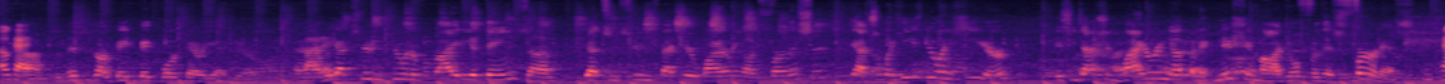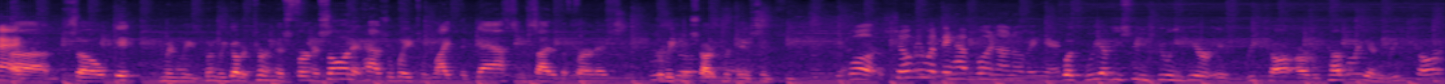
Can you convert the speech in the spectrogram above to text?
Okay. Um, so this is our big, big work area here. Uh, we got students doing a variety of things. Um, got some students back here wiring on furnaces. Yeah, so what he's doing here is he's actually wiring up an ignition module for this furnace. okay. Um, so it when we when we go to turn this furnace on, it has a way to light the gas inside of the furnace so we can start producing heat. well, show me what they have going on over here. What we have these things doing here is recharge, our recovery and recharge.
